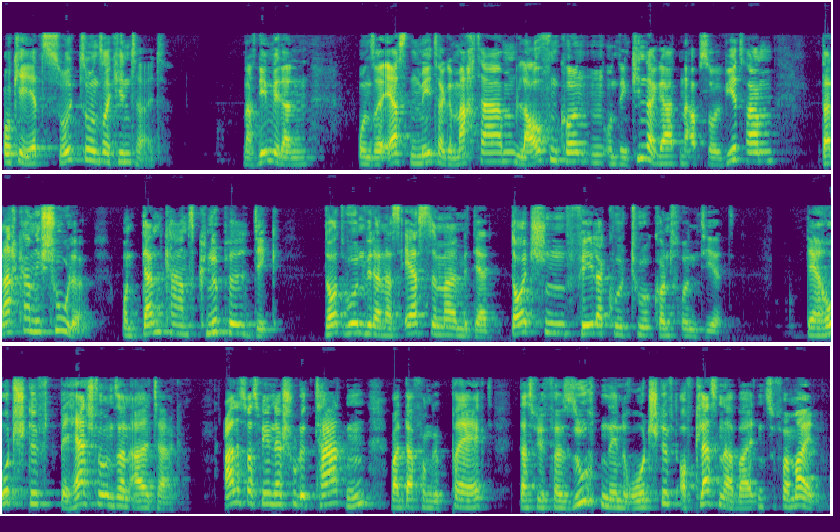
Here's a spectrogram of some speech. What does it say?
Okay, jetzt zurück zu unserer Kindheit. Nachdem wir dann unsere ersten Meter gemacht haben, laufen konnten und den Kindergarten absolviert haben, danach kam die Schule und dann kam es knüppeldick. Dort wurden wir dann das erste Mal mit der deutschen Fehlerkultur konfrontiert. Der Rotstift beherrschte unseren Alltag. Alles, was wir in der Schule taten, war davon geprägt, dass wir versuchten, den Rotstift auf Klassenarbeiten zu vermeiden.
